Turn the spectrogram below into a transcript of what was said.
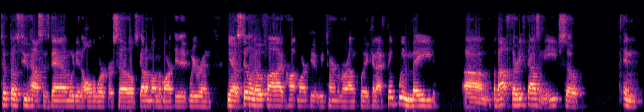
took those two houses down. We did all the work ourselves, got them on the market. We were in, you know, still in 05 hot market. We turned them around quick, and I think we made um, about 30,000 each. So, and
